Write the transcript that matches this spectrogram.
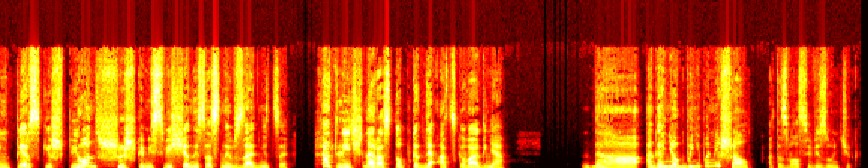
имперский шпион с шишками священной сосны в заднице. Отличная растопка для адского огня. — Да, огонек бы не помешал, — отозвался везунчик.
